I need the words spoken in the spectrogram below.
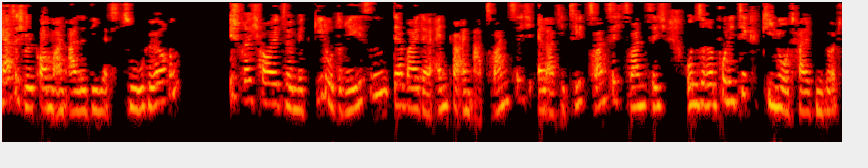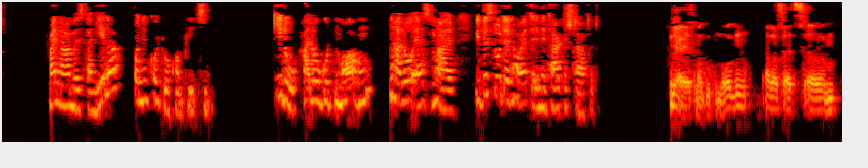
herzlich willkommen an alle, die jetzt zuhören. Ich spreche heute mit Guido Dresen, der bei der NKNA 20, LATC 2020 unsere Politik-Keynote halten wird. Mein Name ist Daniela von den Kulturkomplizen. Guido, hallo, guten Morgen. Hallo erstmal. Wie bist du denn heute in den Tag gestartet? Ja, erstmal guten Morgen. Allerseits, ähm,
